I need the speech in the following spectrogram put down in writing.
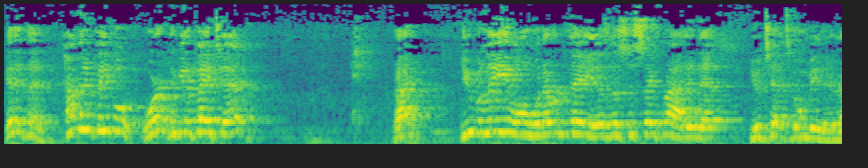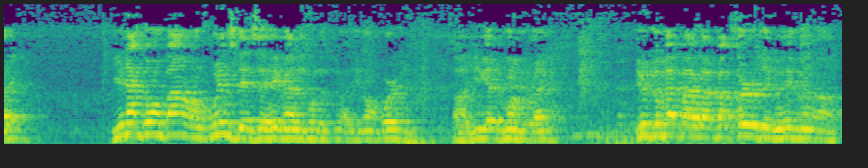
Anything. How many people work to get a paycheck? Right? You believe on whatever the day is, let's just say Friday, that your check's gonna be there, right? You're not going by on Wednesday and say, hey man, I just want to, you know, I'm working. Uh, you got the money, right? You don't come back by about, about Thursday and go, hey man, uh,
